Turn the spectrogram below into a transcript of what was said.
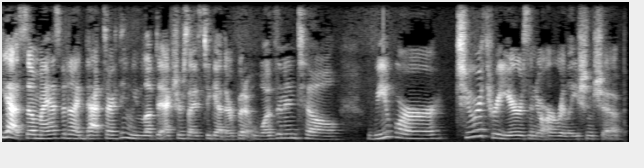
yeah, so my husband and I, that's our thing. We love to exercise together, but it wasn't until we were two or three years into our relationship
